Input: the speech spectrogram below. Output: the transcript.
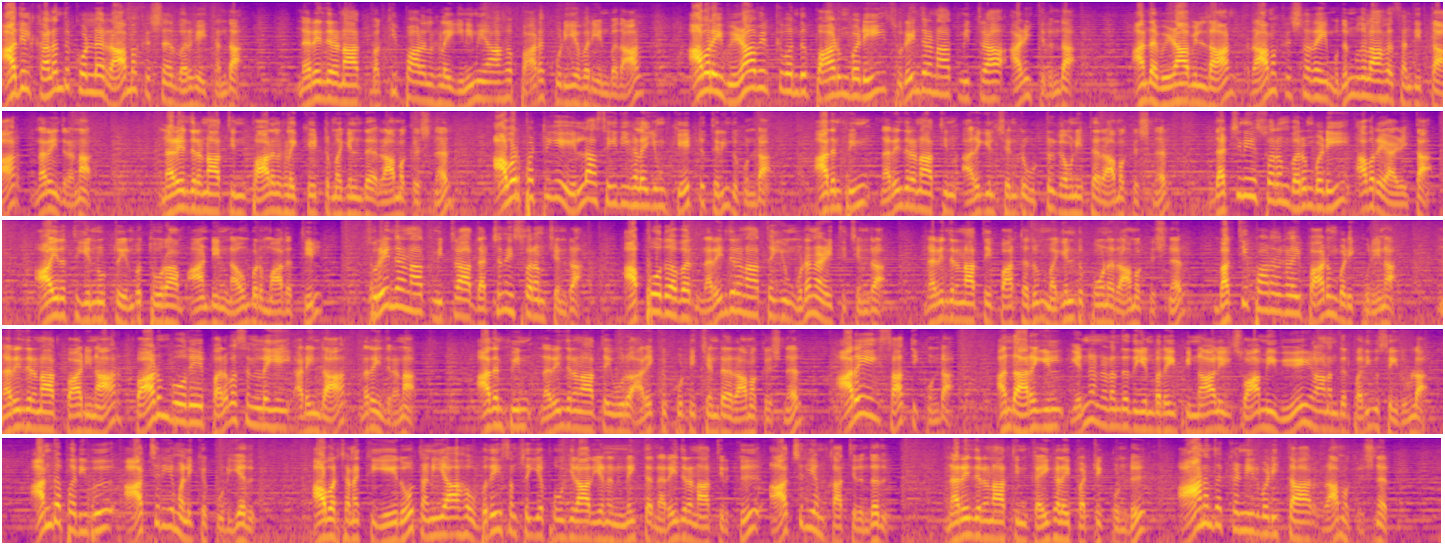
அதில் கலந்து கொள்ள ராமகிருஷ்ணர் வருகை தந்தார். நரேந்திரநாத் பக்தி பாடல்களை இனிமையாக பாடக்கூடியவர் என்பதால் அவரை விழாவிற்கு வந்து பாடும்படி சுரேந்திரநாத் மித்ரா அழைத்திருந்தார். அந்த விழாவில்தான் ராமகிருஷ்ணரை முதன் முதலாக சந்தித்தார் நரேந்திரநாத். நரேந்திரநாத்தின் பாடல்களை கேட்டு மகிழ்ந்த ராமகிருஷ்ணர் அவர் பற்றிய எல்லா செய்திகளையும் கேட்டு தெரிந்து கொண்டார். அதன்பின் நரேந்திரநாத்தின் அருகில் சென்று உற்று கவனித்த ராமகிருஷ்ணர் தட்சிணேஸ்வரம் வரும்படி அவரை அழைத்தார். ஆயிரத்தி எண்ணூற்று எண்பத்தோராம் ஆண்டின் நவம்பர் மாதத்தில் சுரேந்திரநாத் மித்ரா தட்சிணேஸ்வரம் சென்றார். அப்போது அவர் நரேந்திரநாத்தையும் உடன் அழைத்துச் சென்றார். நரேந்திரநாத்தை பார்த்ததும் மகிழ்ந்து போன ராமகிருஷ்ணர் பக்தி பாடல்களை பாடும்படி கூறினார். நரேந்திரநாத் பாடினார் பாடும்போதே பரவச நிலையை அடைந்தார் நரேந்திரநாத். அதன் பின் நரேந்திரநாத்தை ஒரு அறைக்கு கூட்டிச் சென்ற ராமகிருஷ்ணர் அறையை சாத்திக் கொண்டார். அந்த அறையில் என்ன நடந்தது என்பதை பின்னாளில் சுவாமி விவேகானந்தர் பதிவு செய்துள்ளார். அந்த பதிவு ஆச்சரியம் அளிக்கக்கூடியது. அவர் தனக்கு ஏதோ தனியாக உபதேசம் செய்ய போகிறார் என நினைத்த நரேந்திரநாத்திற்கு ஆச்சரியம் காத்திருந்தது. நரேந்திரநாத்தின் கைகளை பற்றி கொண்டு ஆனந்த கண்ணீர் வடித்தார் ராமகிருஷ்ணர்.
